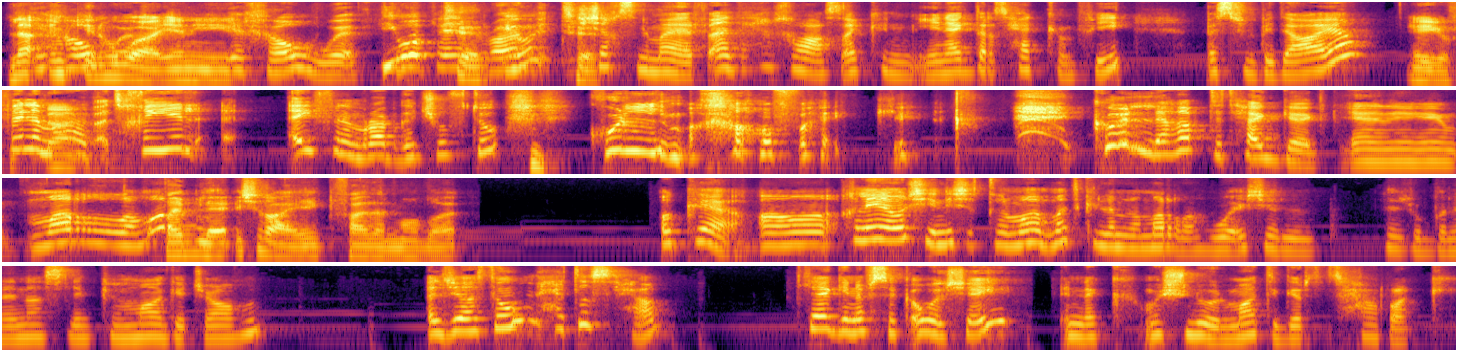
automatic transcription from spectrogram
لا يخوف. يمكن هو يعني يخوف يوتر- يوتر. الشخص اللي ما يعرف أنا الحين خلاص اكن يعني أقدر أتحكم فيه بس في البداية أيوه في فيلم البداية. رعب اتخيل أي فيلم رعب قد شفته كل مخاوفك كلها بتتحقق يعني مرة مرة طيب ليه إيش رأيك في هذا الموضوع؟ أوكي آه خلينا أول شيء نشط ما, ما تكلمنا مرة هو إيش التجربة للناس اللي يمكن ما قد جاهم الجاثوم حتصحى تلاقي نفسك أول شيء إنك مشلول ما تقدر تتحرك.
